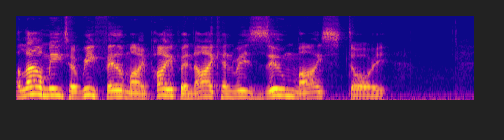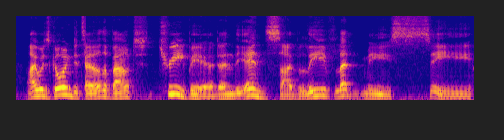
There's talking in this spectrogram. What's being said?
Allow me to refill my pipe and I can resume my story. I was going to tell about Treebeard and the Ents, I believe. Let me see.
